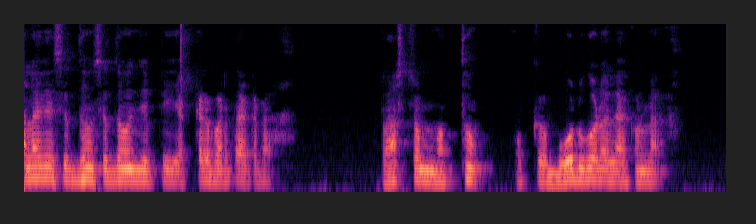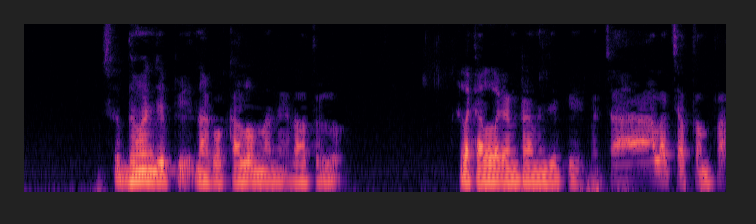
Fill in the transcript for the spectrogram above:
అలాగే సిద్ధం సిద్ధం అని చెప్పి ఎక్కడ పడితే అక్కడ రాష్ట్రం మొత్తం ఒక్క బోర్డు కూడా లేకుండా సిద్ధం అని చెప్పి నాకు ఒక కళ ఉందని రాత్రుల్లో ఇలా కళ్ళగంటానని చెప్పి చాలా చెత్త అంతా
